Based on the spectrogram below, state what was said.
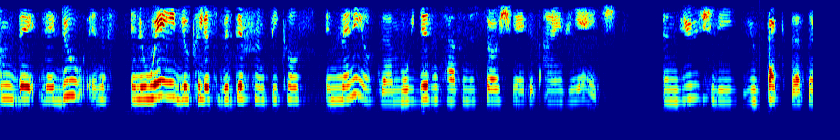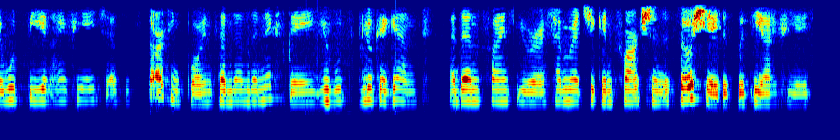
Um, they do in a way look a little bit different because in many of them we didn't have an associated IVH and usually you expect that there would be an IVH as a starting point, and then the next day you would look again and then find your hemorrhagic infarction associated with the IVH.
